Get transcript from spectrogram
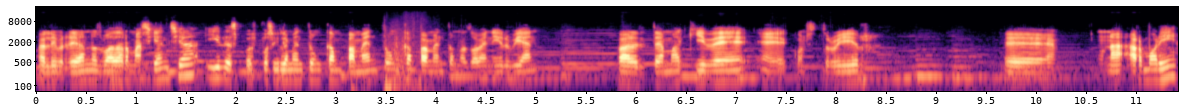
La librería nos va a dar más ciencia y después posiblemente un campamento. Un campamento nos va a venir bien para el tema aquí de eh, construir eh, una armory.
